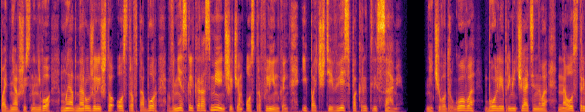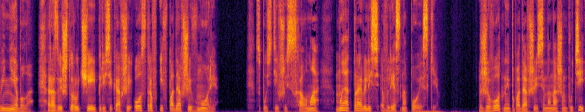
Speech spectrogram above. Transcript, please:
Поднявшись на него, мы обнаружили, что остров Тобор в несколько раз меньше, чем остров Линкольн, и почти весь покрыт лесами. Ничего другого, более примечательного, на острове не было, разве что ручей, пересекавший остров и впадавший в море. Спустившись с холма, мы отправились в лес на поиски. Животные, попадавшиеся на нашем пути,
